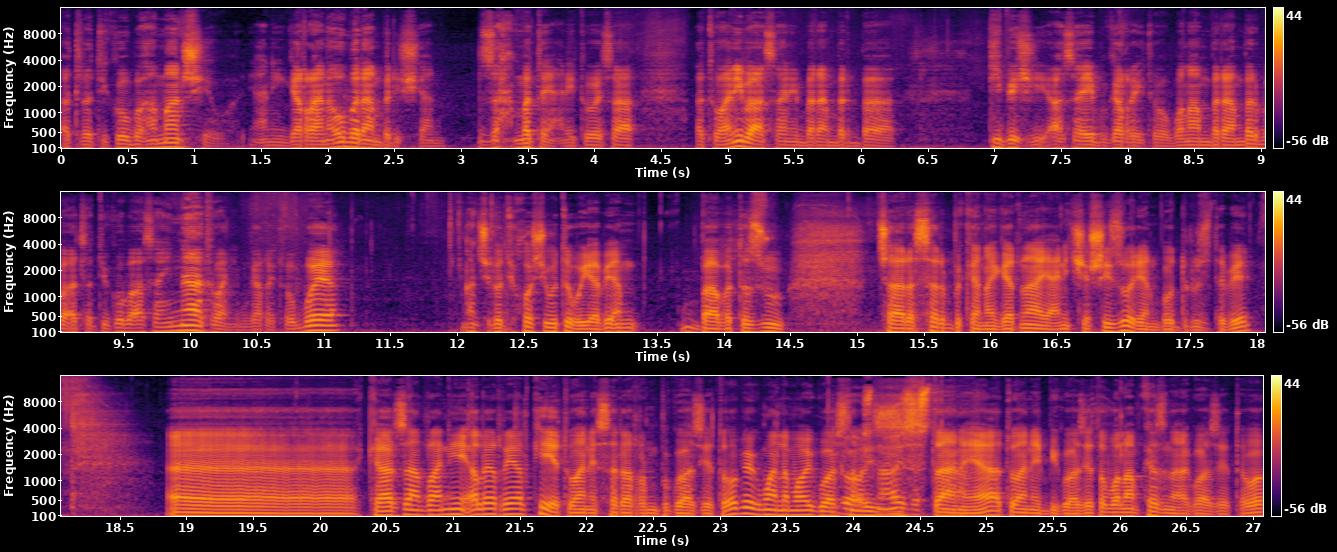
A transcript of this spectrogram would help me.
ئەتلەتیکۆ بە هەمان شێوە ینی گەڕانەوە بەرامبەریشیان زەحمەتە ینی تۆێسا ئەتوانی بە ئاسانی بەرامبەر بە تیپێکی ئاسایی بگەڕێیتەوە بەڵام بەرامبەر بە ئەتلەتیکۆ بە ئاسایی ناتوانانی بگەڕێتەوە بۆیە ئەنچلۆتی خۆشی وتبووی ئەبێ ئەم بابەتە زوو چارەسەر بکەنە گەرنا یعنی کێشەی زۆریان بۆ دروست دەبێ کارزان ڕانی ئەڵێ ڕالکە ئەتوانێت سەر ڕم بگوازێتەوە بێگومان لە ماوەی گواستنەوەی زستانەیە ئەتوانێت بیگوازێتەوە بەڵام کەس ناگوازێتەوە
